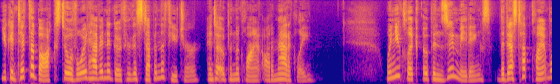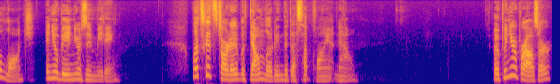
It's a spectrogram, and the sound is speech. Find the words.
You can tick the box to avoid having to go through this step in the future and to open the client automatically. When you click Open Zoom Meetings, the desktop client will launch and you'll be in your Zoom meeting. Let's get started with downloading the desktop client now. Open your browser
